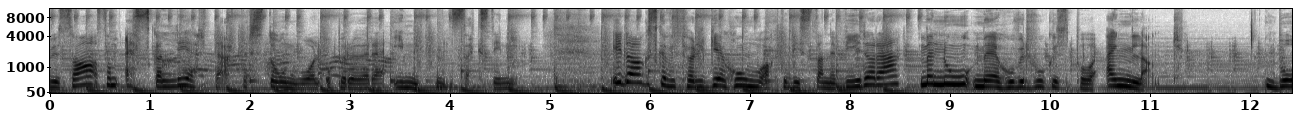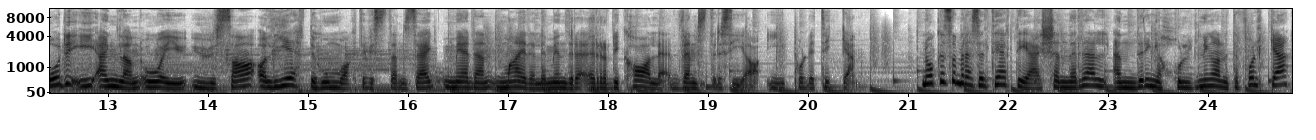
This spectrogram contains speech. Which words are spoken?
USA som eskalerte etter Stonewall-opprøret i 1969. I dag skal vi følge homoaktivistene videre, men nå med hovedfokus på England. Både i England og i USA allierte homoaktivistene seg med den mer eller mindre radikale venstresida i politikken. Noe som resulterte i en generell endring i holdningene til folket,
